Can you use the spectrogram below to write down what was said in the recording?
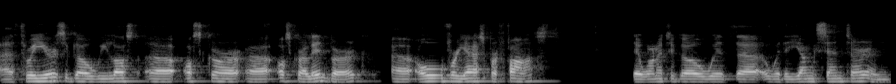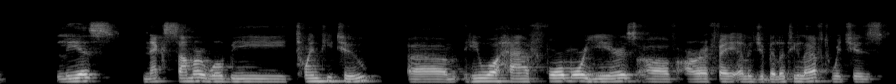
Uh, three years ago, we lost uh, Oscar uh, Oscar Lindberg uh, over Jesper Fast they wanted to go with uh, with a young center, and Lias next summer will be 22. Um, he will have four more years of RFA eligibility left, which is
